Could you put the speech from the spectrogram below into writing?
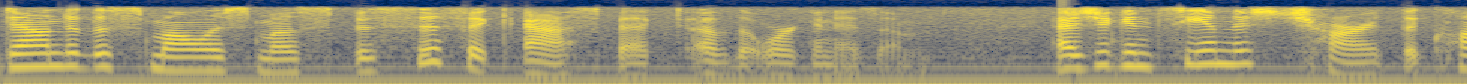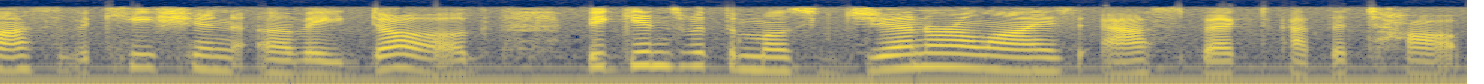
down to the smallest, most specific aspect of the organism. As you can see in this chart, the classification of a dog begins with the most generalized aspect at the top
